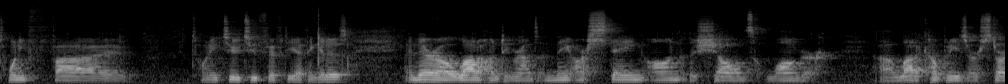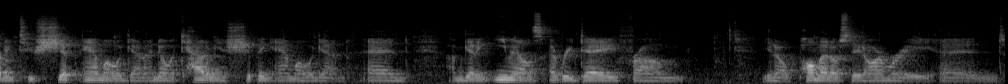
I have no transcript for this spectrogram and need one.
25, 22, 250, I think it is. And there are a lot of hunting rounds, and they are staying on the shelves longer. A lot of companies are starting to ship ammo again. I know Academy is shipping ammo again, and I'm getting emails every day from, you know, Palmetto State Armory and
